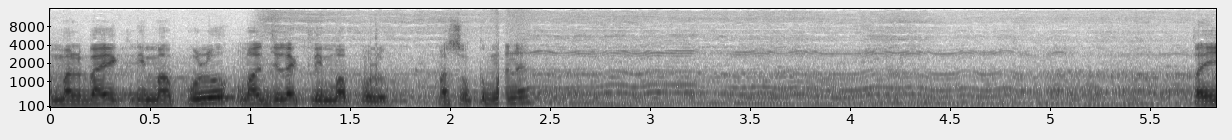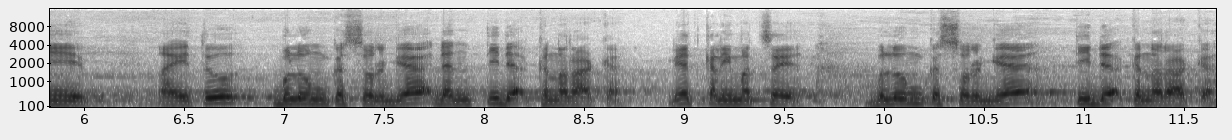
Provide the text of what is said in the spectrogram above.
Amal baik 50 amal jelek 50 masuk ke mana? Taib. Nah itu belum ke surga dan tidak ke neraka. Lihat kalimat saya, belum ke surga, tidak ke neraka.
